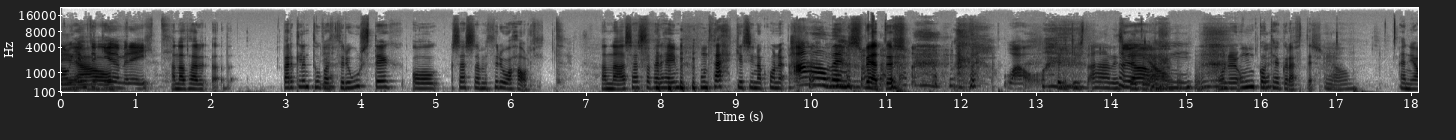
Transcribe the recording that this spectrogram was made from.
ég myndi já. gefa mér eitt Þannig að það er, Berglind, þú fær þrjú stig og Sessa með þrjú og hálft. Þannig að Sessa fer heim, hún þekkir sína konu aðeins betur. wow. Fylgist aðeins já, betur. Já. mm, Hún er ung og tekur eftir. Já. En já,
